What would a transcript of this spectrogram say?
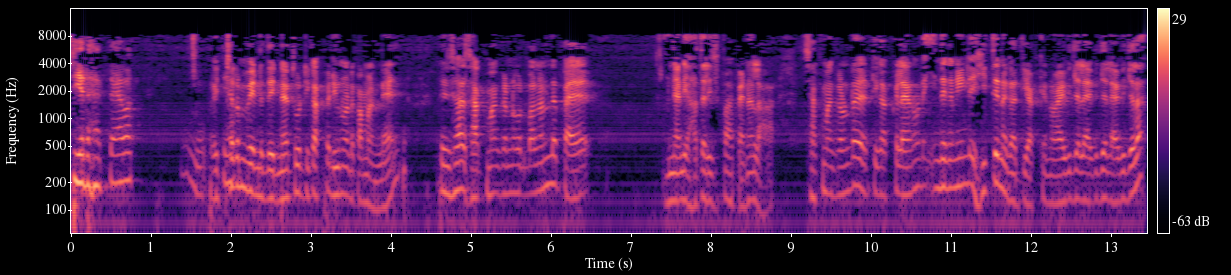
170ක් එච්චරම වෙන්න දෙන්නේ නැතුව ටිකක් වැඩි වුණාට කමන්නේ ඒ නිසා සක්මන් කරනකොට බලන්න පැය විනාඩි 45 පැනලා සක්මන් කරනකොට ටිකක් වෙලා යනකොට ඉඳගෙන ඉන්න හිතෙන ගතියක් එනවා. ඇවිදලා ඇවිදලා ඇවිදලා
